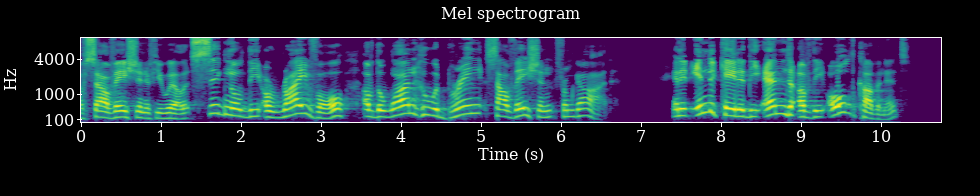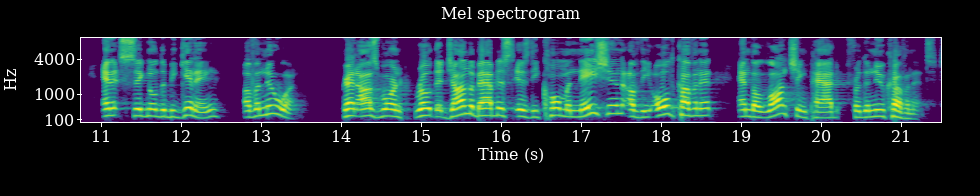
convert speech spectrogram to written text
of salvation, if you will. It signaled the arrival of the one who would bring salvation from God. And it indicated the end of the old covenant, and it signaled the beginning of a new one. Grant Osborne wrote that John the Baptist is the culmination of the old covenant and the launching pad for the new covenant.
